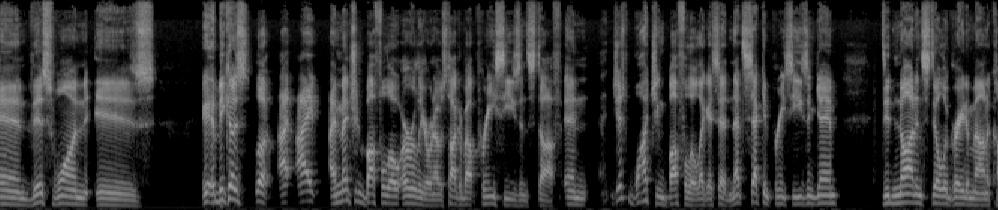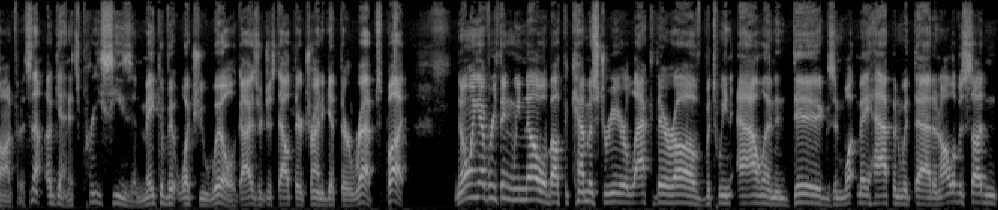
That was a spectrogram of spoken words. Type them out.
and this one is eh, because look, I, I I mentioned Buffalo earlier when I was talking about preseason stuff, and just watching Buffalo, like I said, in that second preseason game, did not instill a great amount of confidence. Now, again, it's preseason. Make of it what you will. Guys are just out there trying to get their reps. But knowing everything we know about the chemistry or lack thereof between Allen and Diggs and what may happen with that, and all of a sudden,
